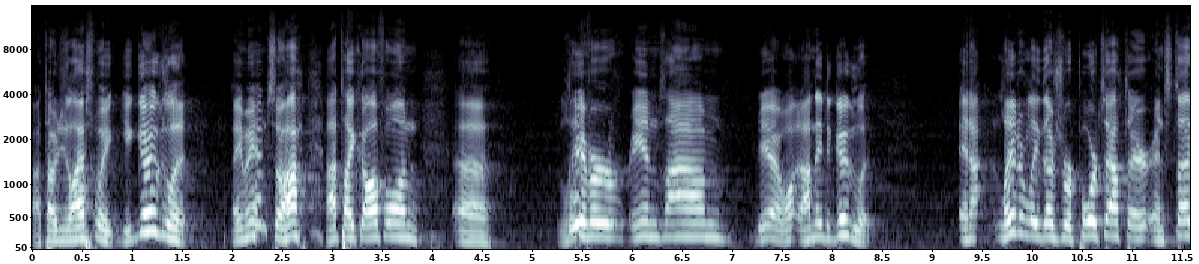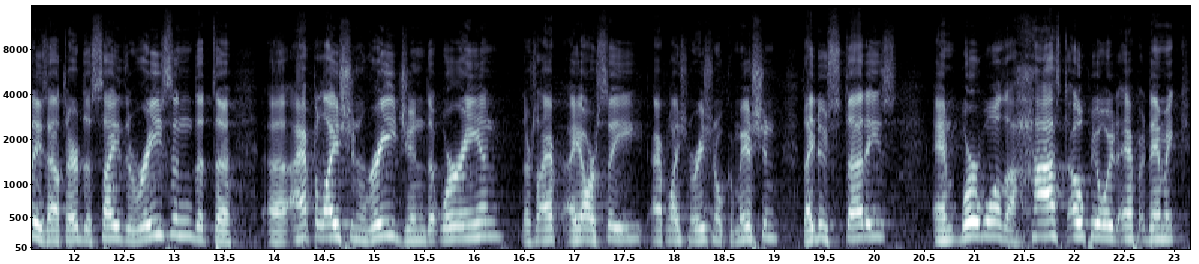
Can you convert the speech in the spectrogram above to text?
I told you last week, you Google it. Amen. So I, I take off on uh, liver enzyme yeah, well, I need to Google it. And I, literally, there's reports out there and studies out there that say the reason that the uh, Appalachian region that we're in, there's ARC, Appalachian Regional Commission, they do studies, and we're one of the highest opioid epidemic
